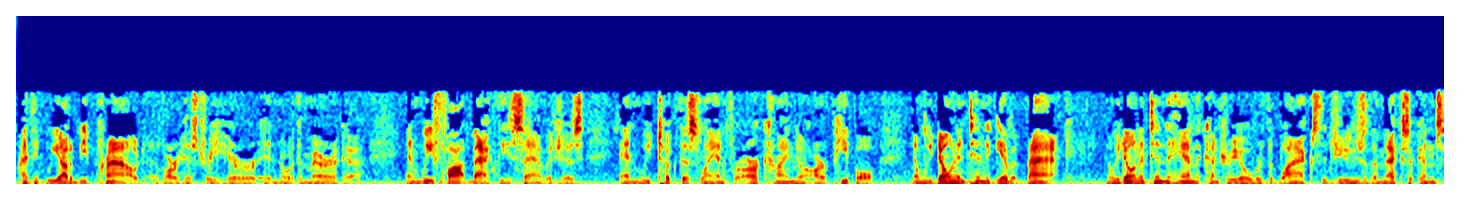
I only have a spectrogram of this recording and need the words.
I think we ought to be proud of our history here in North America. And we fought back these savages, and we took this land for our kind and our people, and we don't intend to give it back. And we don't intend to hand the country over to the blacks, the Jews, or the Mexicans,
